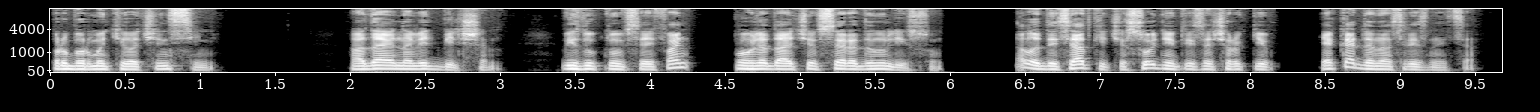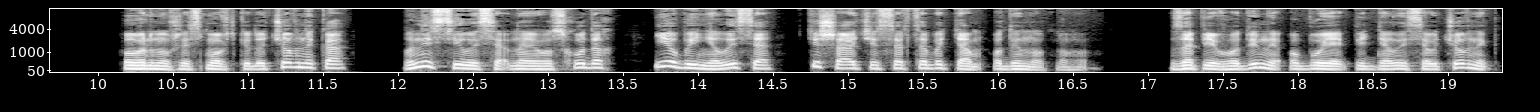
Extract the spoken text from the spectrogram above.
пробурмотіла Ченсінь. Гадаю, навіть більше. відгукнувся Іфань, поглядаючи всередину лісу. Але десятки чи сотні тисяч років яка для нас різниця? Повернувшись мовчки до човника, вони сілися на його сходах і обійнялися, втішаючи серцебиттям один одного. За півгодини обоє піднялися у човник,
